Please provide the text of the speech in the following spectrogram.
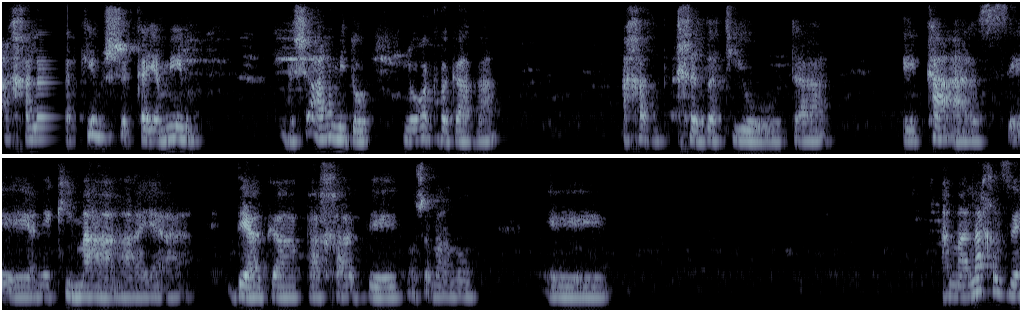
החלקים שקיימים בשאר המידות, לא רק בגאווה, החרדתיות, הכעס, הנקימה, הדאגה, פחד, כמו שאמרנו, המהלך הזה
